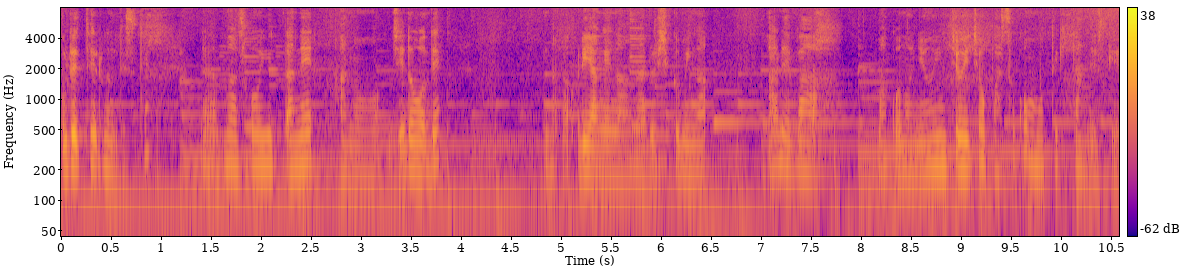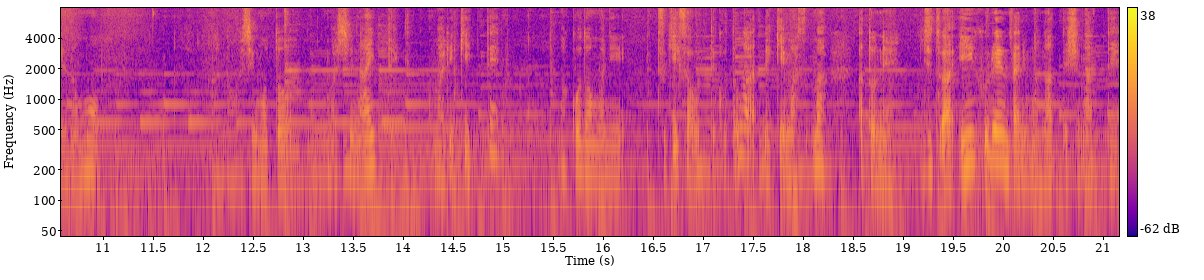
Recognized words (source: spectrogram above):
売れてるんですね。まあ、そういったねあの自動でなんか売り上げが上がる仕組みがあれば、まあ、この入院中一応パソコン持ってきたんですけれどもあの仕事、しないって割り切って、まあ、子供に付き添うってことができます。まあ、あとね実はインフルエンザにもなってしまって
